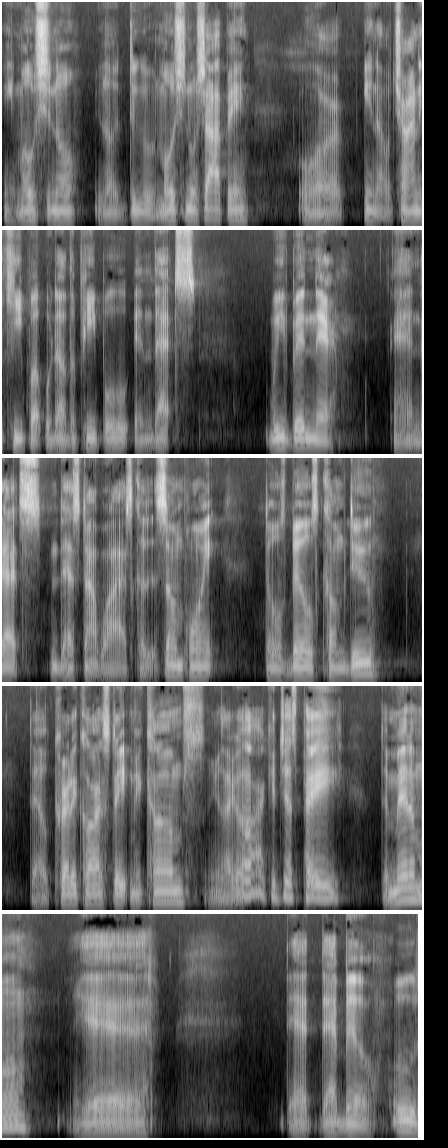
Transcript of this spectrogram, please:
emotional, you know, do emotional shopping or you know trying to keep up with other people and that's we've been there. And that's that's not wise because at some point those bills come due that credit card statement comes you're like oh i could just pay the minimum. Yeah. That that bill ooh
